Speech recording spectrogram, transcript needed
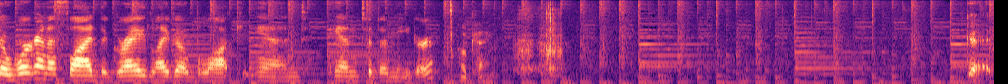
So we're gonna slide the gray Lego block end into the meter. Okay. Good.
